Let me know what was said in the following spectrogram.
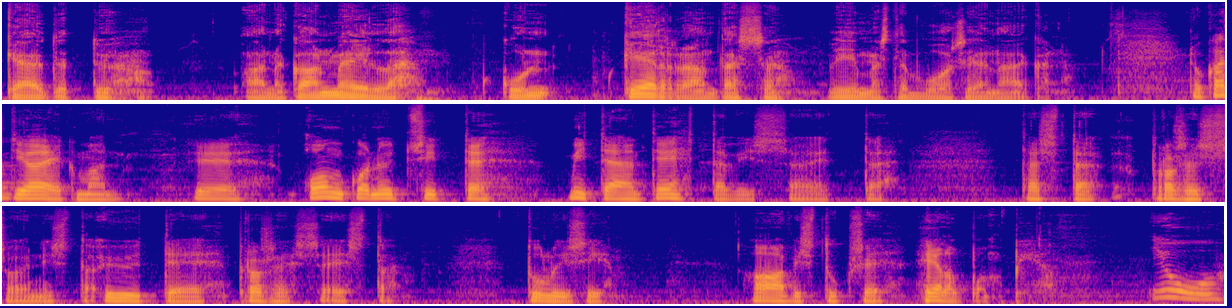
käytetty ainakaan meillä kuin kerran tässä viimeisten vuosien aikana. No Katja Ekman, e, onko nyt sitten mitään tehtävissä, että tästä prosessoinnista, YT-prosesseista tulisi aavistuksen helpompia? Juu,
